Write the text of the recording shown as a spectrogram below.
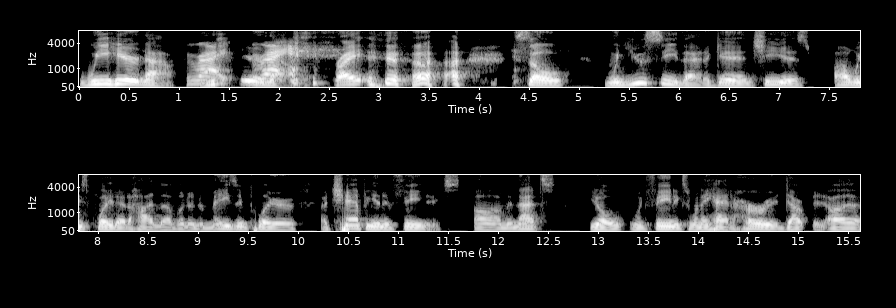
we here now right. here now. Right. right? so when you see that again, she is always played at a high level and an amazing player, a champion in Phoenix. Um, and that's you know when Phoenix when they had her uh,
